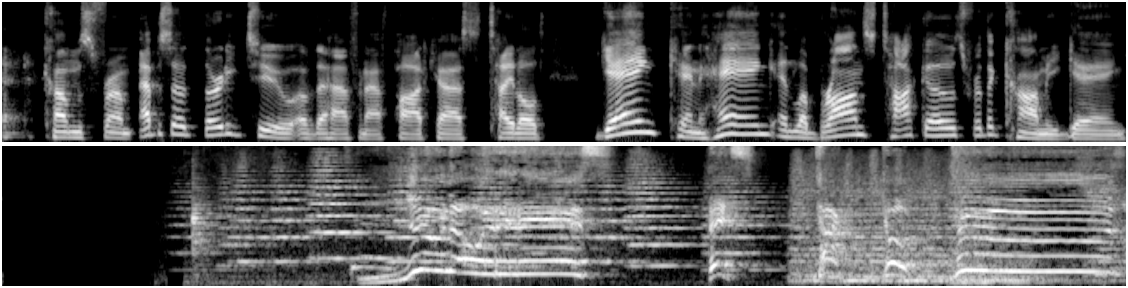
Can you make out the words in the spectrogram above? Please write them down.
comes from episode 32 of the Half and Half podcast titled Gang Can Hang and LeBron's Tacos for the Commie Gang. You know what it is! It's Taco Tuesday!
